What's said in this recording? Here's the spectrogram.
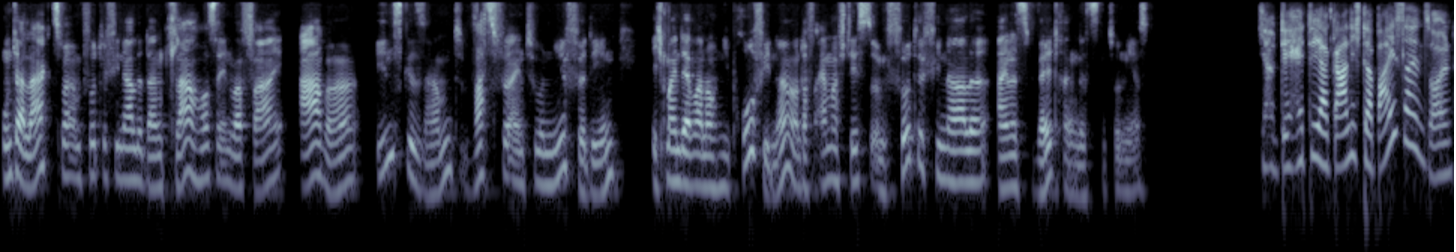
unterlag zwar im Viertelfinale dann klar Hossein Wafai, aber insgesamt, was für ein Turnier für den. Ich meine, der war noch nie Profi, ne? Und auf einmal stehst du im Viertelfinale eines Weltranglistenturniers. Ja, der hätte ja gar nicht dabei sein sollen.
